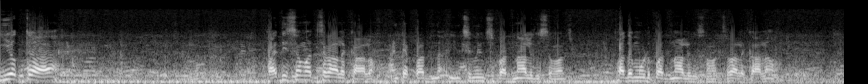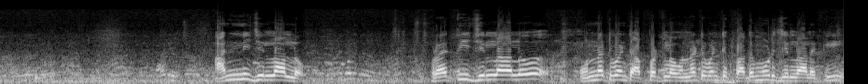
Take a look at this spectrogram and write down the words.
ఈ యొక్క పది సంవత్సరాల కాలం అంటే పద్నా ఇంచుమించు పద్నాలుగు సంవత్సరం పదమూడు పద్నాలుగు సంవత్సరాల కాలం అన్ని జిల్లాల్లో ప్రతి జిల్లాలో ఉన్నటువంటి అప్పట్లో ఉన్నటువంటి పదమూడు జిల్లాలకి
